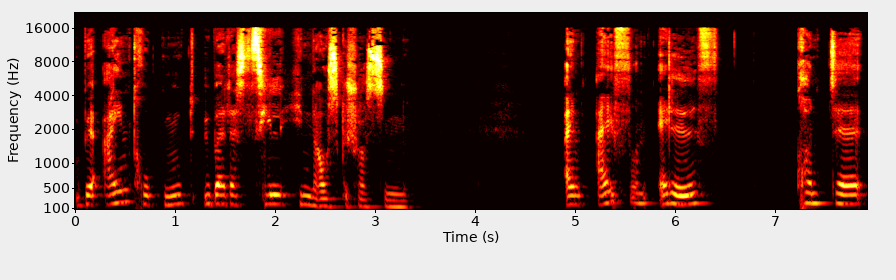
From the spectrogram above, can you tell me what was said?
beeindruckend über das Ziel hinausgeschossen. Ein iPhone 11 konnte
